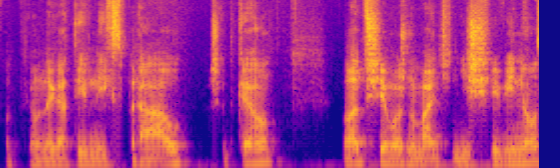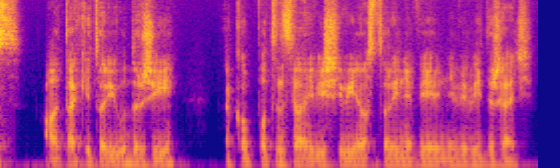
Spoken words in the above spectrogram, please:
pod vplyvom negatívnych správ, všetkého lepšie možno mať nižší výnos, ale taký, ktorý udrží, ako potenciálne vyšší výnos, ktorý nevie, nevie vydržať.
